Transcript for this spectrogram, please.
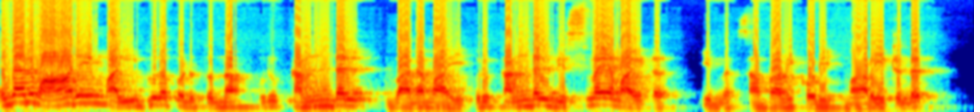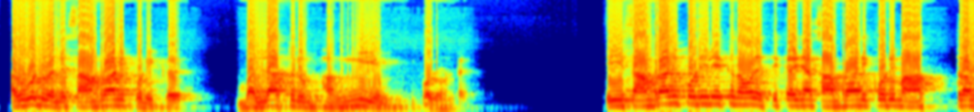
എന്തായാലും ആരെയും അത്ഭുതപ്പെടുത്തുന്ന ഒരു കണ്ടൽ വനമായി ഒരു കണ്ടൽ വിസ്മയമായിട്ട് ഇന്ന് സാമ്പ്രാണിക്കോടി മാറിയിട്ടുണ്ട്. അതുകൊണ്ട് തന്നെ സാമ്പ്രാണിക്കൊടിക്ക് വല്ലാത്തൊരു ഭംഗിയും ഇപ്പോൾ ഉണ്ട്. ഈ സാമ്പ്രാണിക്കോടിയിലേക്ക് നമ്മൾ എത്തിക്കഴിഞ്ഞാൽ സാമ്പ്രാണിക്കോടി മാത്രം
